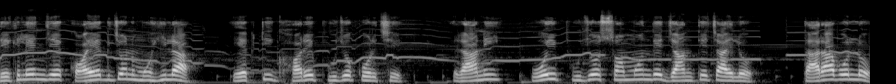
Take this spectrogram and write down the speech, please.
দেখলেন যে কয়েকজন মহিলা একটি ঘরে পুজো করছে। রানী ওই পুজোর সম্বন্ধে জানতে চাইল। তারা বলল,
